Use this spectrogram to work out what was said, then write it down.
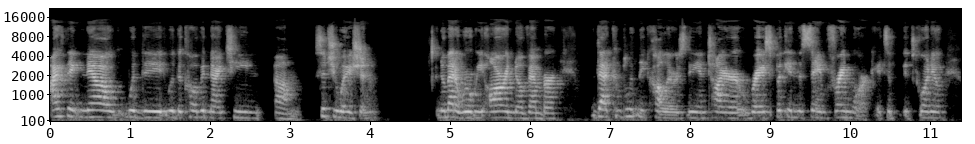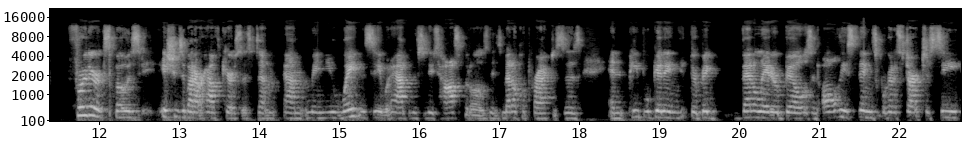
I think now with the with the COVID nineteen um, situation, no matter where we are in November, that completely colors the entire race, but in the same framework. It's a, it's going to further expose issues about our healthcare system. Um, I mean, you wait and see what happens to these hospitals, these medical practices, and people getting their big ventilator bills and all these things. We're going to start to see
